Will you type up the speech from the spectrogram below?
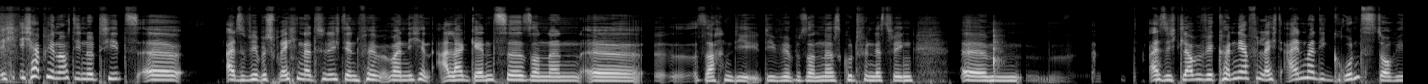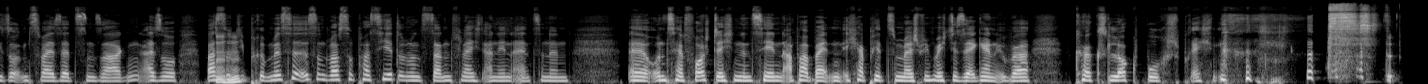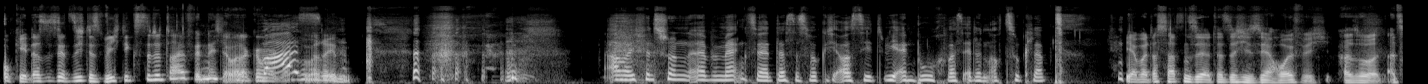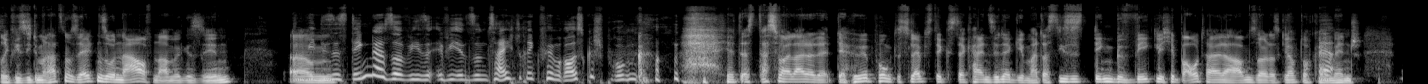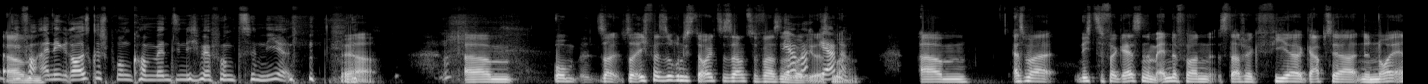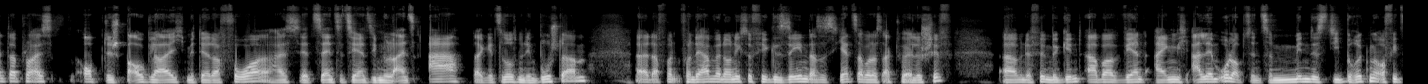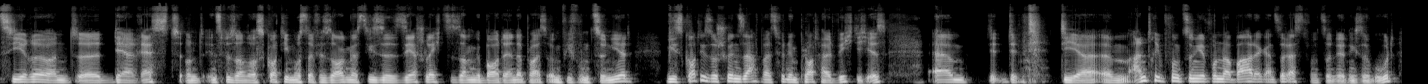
ich ich habe hier noch die Notiz, äh, also wir besprechen natürlich den Film immer nicht in aller Gänze, sondern äh, Sachen, die, die wir besonders gut finden. Deswegen, ähm, also ich glaube, wir können ja vielleicht einmal die Grundstory so in zwei Sätzen sagen. Also was so Mhm. die Prämisse ist und was so passiert und uns dann vielleicht an den einzelnen äh, uns hervorstechenden Szenen abarbeiten. Ich habe hier zum Beispiel, ich möchte sehr gern über Kirks Logbuch sprechen. Okay, das ist jetzt nicht das wichtigste Detail, finde ich, aber da können wir Was? gerne drüber reden. Aber ich finde es schon äh, bemerkenswert, dass es wirklich aussieht wie ein Buch, was er dann auch zuklappt. Ja, aber das hatten sie ja tatsächlich sehr häufig. Also als Requisite. Man hat es nur selten so in Nahaufnahme gesehen. Und wie Ähm, dieses Ding da so wie, wie in so einem Zeichentrickfilm rausgesprungen kommt. ja, das, das war leider der, der Höhepunkt des Slapsticks, der keinen Sinn ergeben hat. Dass dieses Ding bewegliche Bauteile haben soll, das glaubt doch kein Ja. Mensch. Die Ähm, vor allen Dingen rausgesprungen kommen, wenn sie nicht mehr funktionieren. Ja. ähm, um, soll, soll ich versuchen, die Story zusammenzufassen? Ja, oder mach gerne. machen? Ähm, erstmal nicht zu vergessen, am Ende von Star Trek 4 gab es ja eine neue Enterprise, optisch baugleich mit der davor, heißt jetzt NCC 1701A, da geht's los mit den Buchstaben. Äh, davon, von der haben wir noch nicht so viel gesehen, das ist jetzt aber das aktuelle Schiff. Ähm, der Film beginnt aber, während eigentlich alle im Urlaub sind, zumindest die Brückenoffiziere und äh, der Rest und insbesondere Scotty muss dafür sorgen, dass diese sehr schlecht zusammengebaute Enterprise irgendwie funktioniert. Wie Scotty so schön sagt, weil es für den Plot halt wichtig ist, ähm, der ähm, Antrieb funktioniert wunderbar, der ganze Rest funktioniert nicht so gut.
